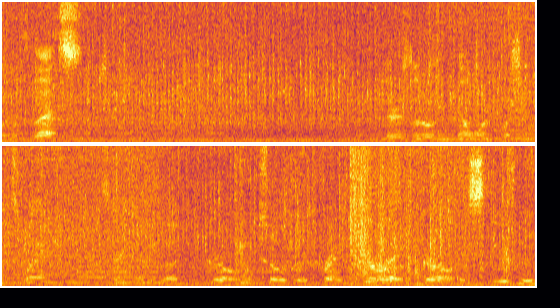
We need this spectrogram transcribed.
Was this? There is literally no one pushing this way. This ain't gonna be good. Girl, you're so good, Frank. You're right, girl. Excuse me.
